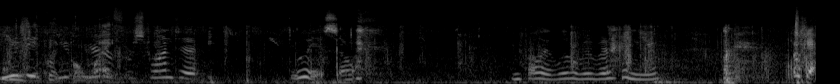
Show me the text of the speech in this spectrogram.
You, did- you- you're the first one to do it, so I'm probably a little bit better than you. Okay,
